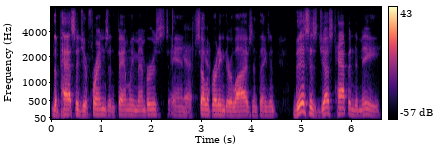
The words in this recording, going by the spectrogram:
the passage of friends and family members and Yes, yeah. celebrating their lives and things. And this has just happened to me.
